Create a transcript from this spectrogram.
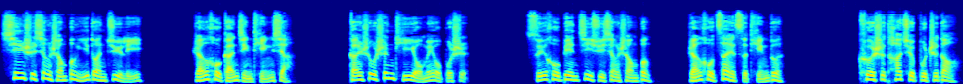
先是向上蹦一段距离，然后赶紧停下，感受身体有没有不适，随后便继续向上蹦，然后再次停顿。可是他却不知道，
